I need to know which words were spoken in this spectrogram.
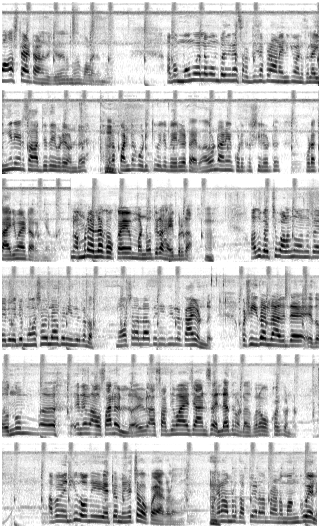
ഫാസ്റ്റ് ആയിട്ടാണ് ഇത് കയറുന്നത് വളരുന്നത്. അപ്പം മൂന്ന് കൊല്ലം മുമ്പ് ഇതിനെ ശ്രദ്ധിച്ചപ്പോഴാണ് എനിക്ക് മനസ്സിലായി ഇങ്ങനെ ഒരു സാധ്യത ഇവിടെ ഉണ്ട് ഇവിടെ പണ്ട് കൊടിക്ക് വലിയ പേരുകെട്ടായിരുന്നു അതുകൊണ്ടാണ് ഞാൻ കൊടിക്കൃഷിയിലോട്ട് കൂടെ കാര്യമായിട്ട് ഇറങ്ങിയത്. നമ്മുടെ എല്ലാ കൊക്കയും മണ്ണൂത്തിയുടെ ഹൈബ്രിഡാണ്. അത് വെച്ച് വളർന്നു വന്നിട്ട് അതിൽ വലിയ മോശമില്ലാത്ത രീതിയിൽ കണ്ടോ? മോശമല്ലാത്ത രീതിയിലുള്ള കായുണ്ട്. പക്ഷേ ഇതല്ല അതിന്റെ ഇത് ഒന്നും അവസാനമില്ലല്ലോ. അത് അസാധ്യമായ ചാൻസ് എല്ലാത്തിനും ഉണ്ട്. അതുപോലെ കൊക്കോയ്ക്കുണ്ട്. അപ്പോൾ എനിക്ക് തോന്നി ഏറ്റവും മികച്ച കൊക്കോയാക്കളോ അങ്ങനെ നമ്മൾ തപ്പി കിടന്നപ്പോഴാണ് മങ്കുവേൽ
